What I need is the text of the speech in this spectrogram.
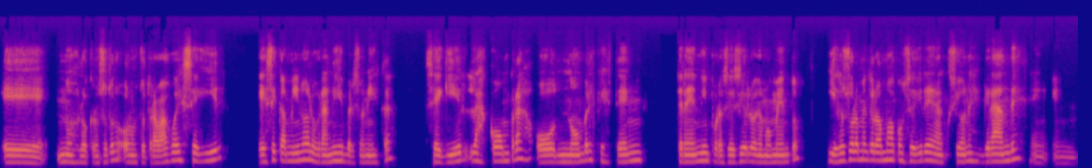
eh, nos, lo que nosotros o nuestro trabajo es seguir ese camino de los grandes inversionistas, seguir las compras o nombres que estén trending, por así decirlo, en el momento, y eso solamente lo vamos a conseguir en acciones grandes, en, en,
